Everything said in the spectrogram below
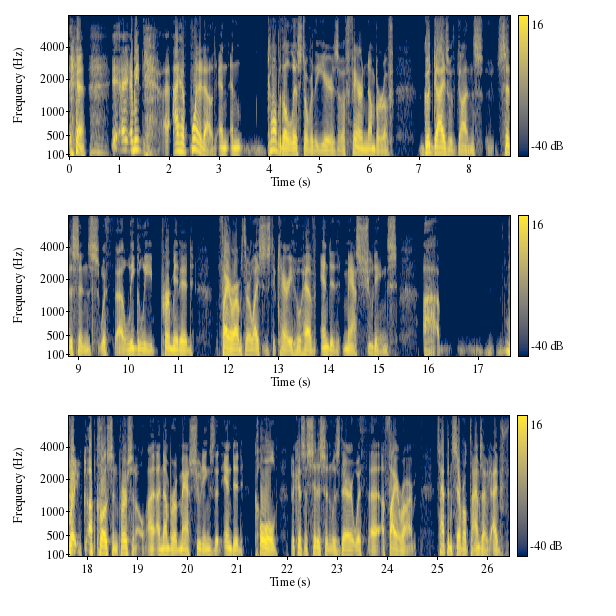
I mean, I have pointed out and and come up with a list over the years of a fair number of good guys with guns, citizens with uh, legally permitted firearms they're licensed to carry who have ended mass shootings. Uh, right up close and personal. A, a, number of mass shootings that ended cold because a citizen was there with uh, a firearm. It's happened several times. I've, I've,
